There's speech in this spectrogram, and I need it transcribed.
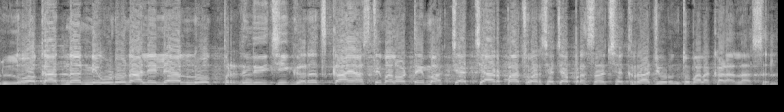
लोकातनं निवडून आलेल्या लोकप्रतिनिधीची गरज काय असते मला वाटते मागच्या चार पाच वर्षाच्या प्रशासक राजेवरून तुम्हाला कळालं असेल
